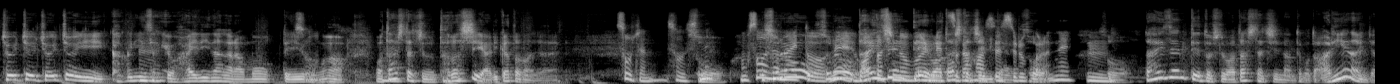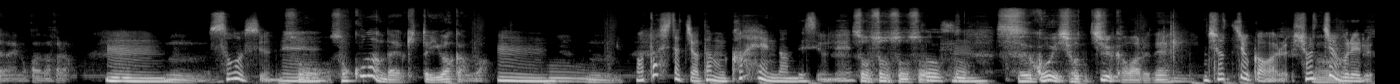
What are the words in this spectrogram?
ちょいちょいちょいちょい確認作業入りながらもっていうのが、私たちの正しいやり方なんじゃない、そうじゃん。そうですね。そう。もうそうじゃないとねそれを大前提私たがち発生するからね。う。ん。そう。大前提として私たちなんてことありえないんじゃないのかだから、ううん。んそうですよね。そう。そこなんだよきっと違和感は、ううんうんん、私たちは多分可変なんですよね。そうそうそうそう。そうそう。うん。すごいしょっちゅう変わるね、しょっちゅう変わる。しょっちゅうブレる。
